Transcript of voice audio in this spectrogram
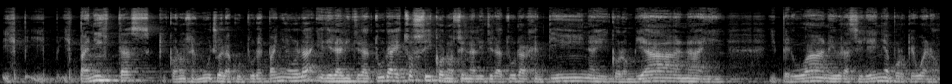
hispanistas, que conocen mucho de la cultura española y de la literatura, estos sí conocen la literatura argentina y colombiana y, peruana y brasileña, porque bueno,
